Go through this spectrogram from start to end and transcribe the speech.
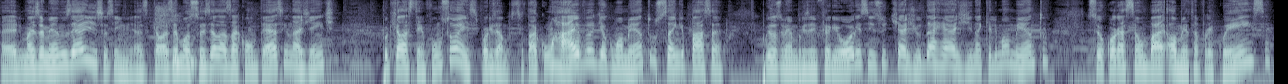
é, mais ou menos é isso, assim. Aquelas emoções, elas acontecem na gente porque elas têm funções. Por exemplo, você tá com raiva de algum momento, o sangue passa pros seus membros inferiores e isso te ajuda a reagir naquele momento, seu coração aumenta a frequência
